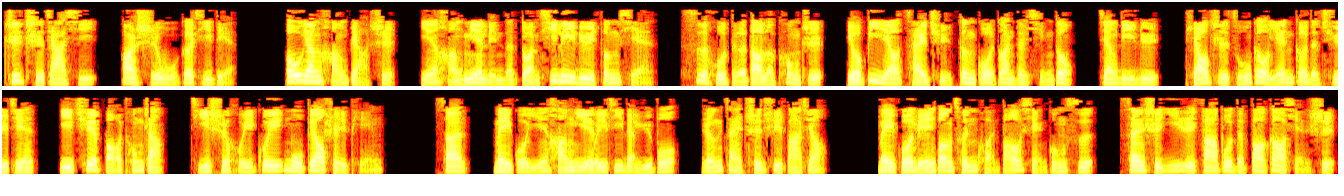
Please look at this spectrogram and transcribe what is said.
支持加息二十五个基点。欧央行表示，银行面临的短期利率风险似乎得到了控制，有必要采取更果断的行动，将利率调至足够严格的区间，以确保通胀。及时回归目标水平。三、美国银行业危机的余波仍在持续发酵。美国联邦存款保险公司三十一日发布的报告显示，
